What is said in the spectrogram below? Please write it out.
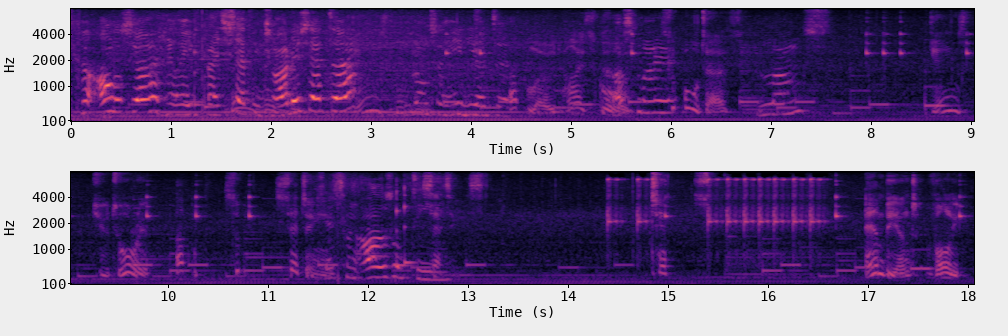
Ik ga alles ja, heel even bij settings harder zetten. Games menu. Dan zo'n idiote Upload high score. Alsmaar. Support as. langs. Games tutorial. Up. Sup- settings. Zet gewoon alles op 10. Settings. Tip. Ambient volume.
